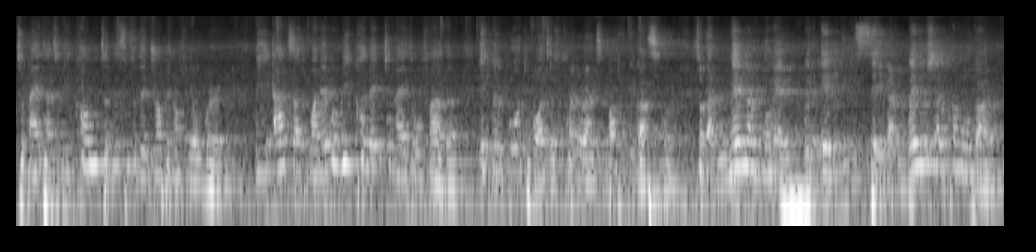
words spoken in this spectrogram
tonight as we come to listen to the dropping of your word, we ask that whatever we collect tonight, oh Father, it will go towards the furtherance of the gospel, so that men and women will be able to be saved, that when you shall come, oh God,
